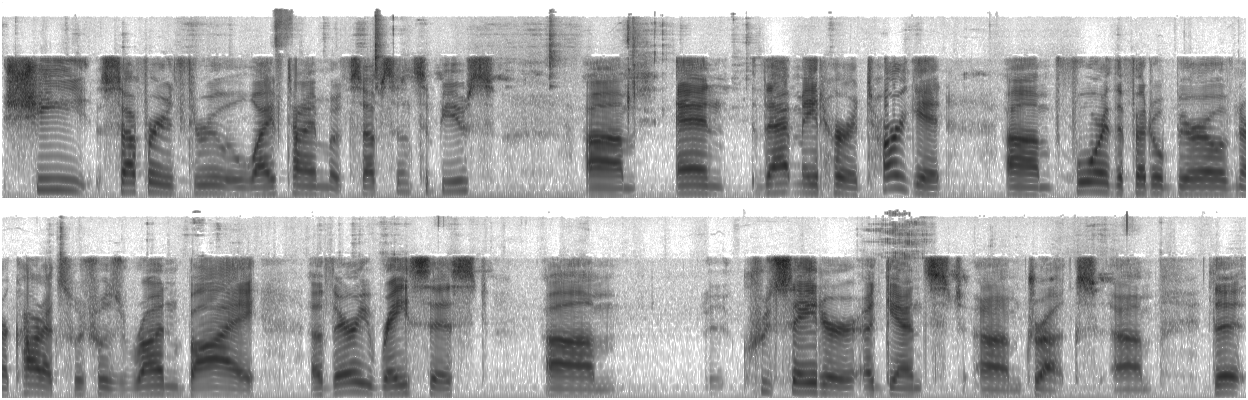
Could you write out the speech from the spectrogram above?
she suffered through a lifetime of substance abuse, um, and that made her a target um, for the Federal Bureau of Narcotics, which was run by a very racist um, crusader against um, drugs. Um, the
